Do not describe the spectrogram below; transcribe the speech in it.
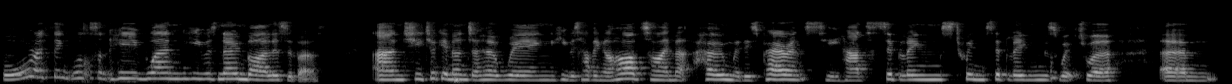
four, I think, wasn't he, when he was known by Elizabeth. And she took him under her wing. He was having a hard time at home with his parents. He had siblings, twin siblings, which were um,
